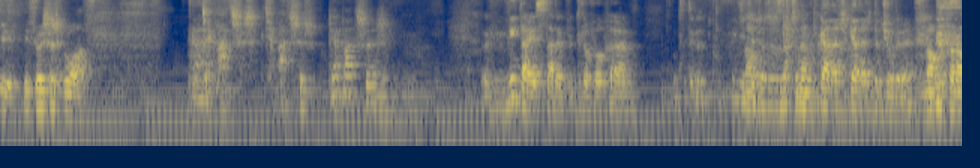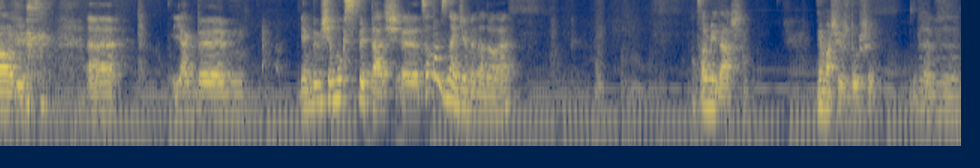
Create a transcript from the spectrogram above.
I, i słyszysz głos. Gdzie patrzysz? Gdzie patrzysz? Gdzie patrzysz? Witaj, stary druhu. Em, Widzicie, Znowu. że, że zaczynam gadać, gadać do dziury. Znowu to robi. E, jakby, jakbym się mógł spytać, e, co tam znajdziemy na dole? A co mi dasz? Nie masz już duszy. Em,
